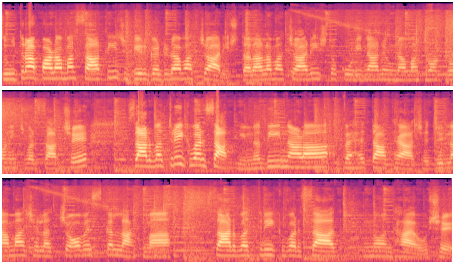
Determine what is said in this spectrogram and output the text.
સૂત્રાપાડામાં સાત ઇંચ ગીર ગઢડામાં ચાર ઇંચ, તલાલામાં ચાર ઇંચ તો કોડીના અને ઉનામાં ત્રણ ત્રણ ઇંચ વરસાદ છે. સાર્વત્રિક વરસાદથી નદી, નાળા વહેતા થયા છે. જિલ્લામાં છેલ્લા ચોવીસ કલાકમાં સાર્વત્રિક વરસાદ નોંધાયો છે.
